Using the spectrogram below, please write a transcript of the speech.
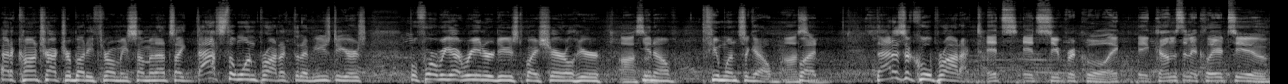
I had a contractor buddy throw me some, and that's like that's the one product that I've used of yours before we got reintroduced by Cheryl here. Awesome. You know, a few months ago. Awesome. But that is a cool product. It's it's super cool. It, it comes in a clear tube,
